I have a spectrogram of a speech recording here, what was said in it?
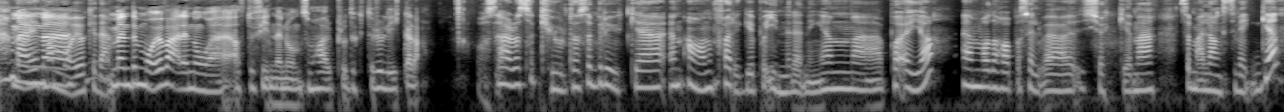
Nei, Men, man må eh, jo ikke det. men det må jo være noe at du finner noen som har produkter du liker, da. Og så er det også kult å bruke en annen farge på innredningen eh, på øya enn hva du har på selve kjøkkenet som er langs veggen.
